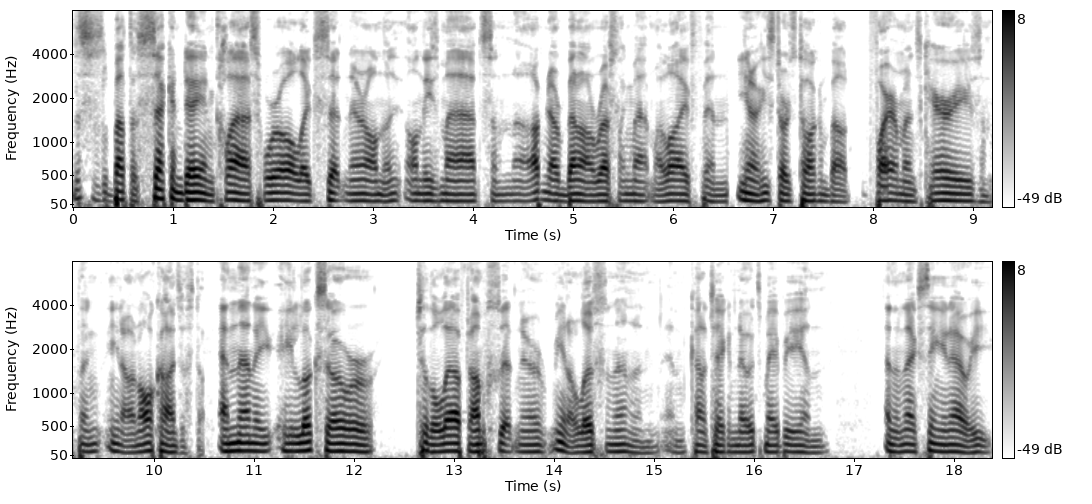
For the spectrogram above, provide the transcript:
This is about the second day in class. We're all like sitting there on the on these mats, and uh, I've never been on a wrestling mat in my life. And you know, he starts talking about fireman's carries and thing, you know, and all kinds of stuff. And then he he looks over to the left. I'm sitting there, you know, listening and and kind of taking notes maybe, and and the next thing you know, he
